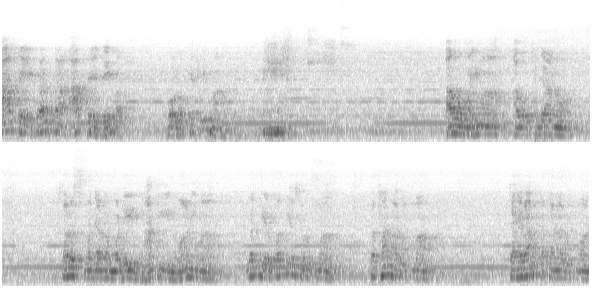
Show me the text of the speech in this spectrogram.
આપે કરતા, આપે દેવા. બોલો, કેટલી માનવતા આવો મહિમા, આવો ખજાનો, સરસ મજાનો મઢી, ઢાંકી, વાણીમાં, ગદ્ય, પદ્ય સ્વરૂપમાં, કથાના રૂપમાં ચાહે રામકથાના રૂપમાં,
